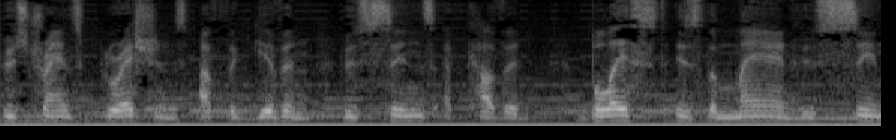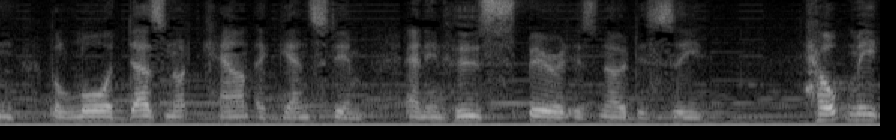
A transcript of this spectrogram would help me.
whose transgressions are forgiven, whose sins are covered. Blessed is the man whose sin the Lord does not count against him, and in whose spirit is no deceit. Help me,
